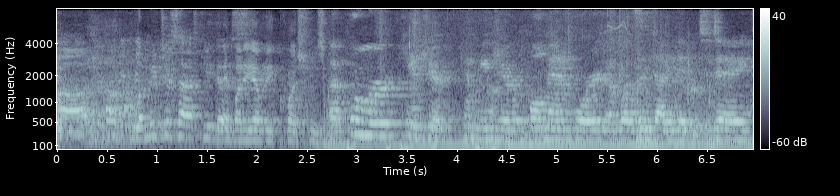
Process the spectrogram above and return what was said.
Uh, let me just ask you this. Anybody have any questions? Uh, former campaign chair Paul Manafort was indicted today.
